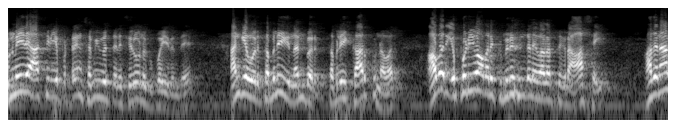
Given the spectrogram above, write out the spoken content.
உண்மையிலே ஆச்சரியப்பட்டேன். சமீபத்தில் சிறுவனுக்கு போயிருந்தேன். அங்கே ஒரு தமிழக நண்பர் தமிழக கார்க்குன் அவர். அவர் எப்படியோ அவருக்கு மிருகங்களை வளர்த்துகிற ஆசை. அதனால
